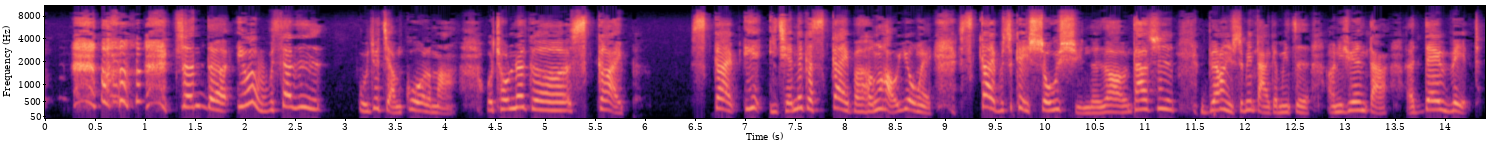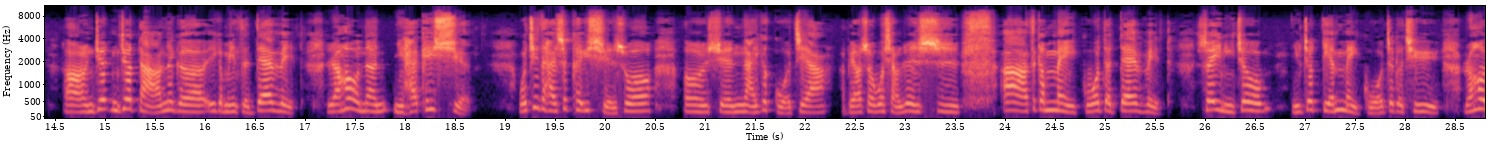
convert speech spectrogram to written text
真的，因为我们算是我就讲过了嘛，我从那个 Skype，Skype，以以前那个 Skype 很好用诶 s k y p e 是可以搜寻的，知道它是，比方你随便打一个名字啊，你随便打呃 David 啊，你就你就打那个一个名字 David，然后呢，你还可以选。我记得还是可以选说，呃，选哪一个国家啊？比方说，我想认识啊，这个美国的 David，所以你就你就点美国这个区域，然后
